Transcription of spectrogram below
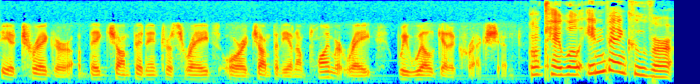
see a trigger, a big jump in interest rates or a jump in the unemployment rate, we will get a correction. Okay, well, in Vancouver,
